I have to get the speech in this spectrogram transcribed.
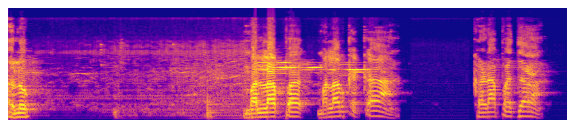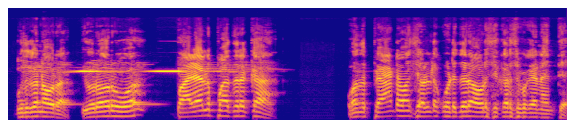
ಹಲೋ. ಮಲ್ಲಪ್ಪ ಮಲ್ಲಪ್ಪ ಕಕ್ಕ ಕಡಪಜ್ಜ ಗುದ್ಗನವ್ರ ಇವರವರು ಬಾಳೆಹಣ್ಣು ಪಾತ್ರಕ್ಕ ಒಂದು ಪ್ಯಾಂಟ್ ಒಂದು ಶರ್ಟ್ ಕೊಟ್ಟಿದ್ದಾರೆ, ಅವ್ರು ಸ್ವೀಕರಿಸ್ಬೇಕೇನಂತೆ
